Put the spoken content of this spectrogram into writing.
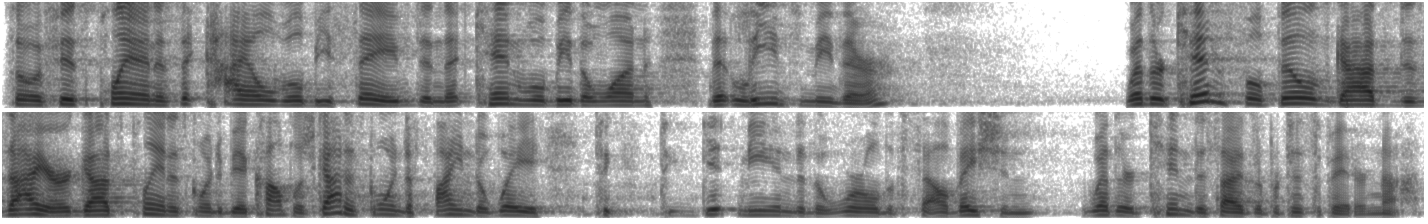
So if his plan is that Kyle will be saved and that Ken will be the one that leads me there, whether Ken fulfills God's desire, God's plan is going to be accomplished. God is going to find a way to, to get me into the world of salvation, whether Ken decides to participate or not.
